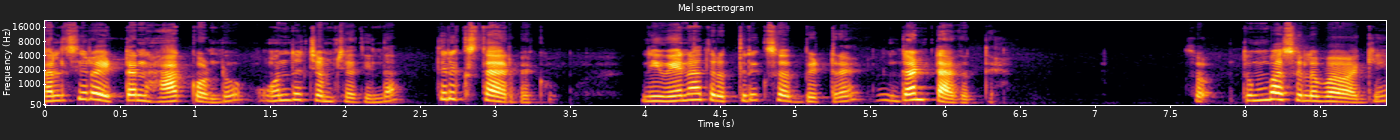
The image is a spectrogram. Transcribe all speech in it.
ಕಲಸಿರೋ ಹಿಟ್ಟನ್ನು ಹಾಕ್ಕೊಂಡು ಒಂದು ಚಮಚದಿಂದ ತಿರುಗಿಸ್ತಾ ಇರಬೇಕು. ನೀವೇನಾದರೂ ತಿರುಗಿಸೋದು ಬಿಟ್ಟರೆ ಗಂಟಾಗುತ್ತೆ. ಸೊ ತುಂಬ ಸುಲಭವಾಗಿ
